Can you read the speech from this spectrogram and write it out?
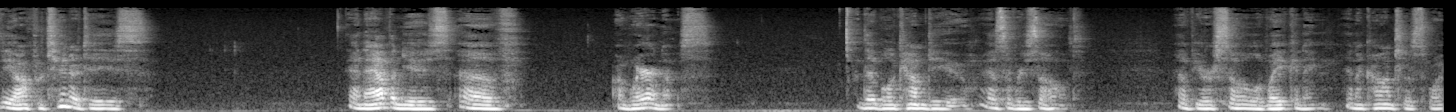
the opportunities and avenues of awareness that will come to you as a result of your soul awakening in a conscious way.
